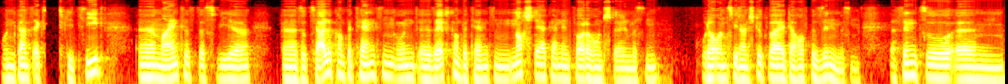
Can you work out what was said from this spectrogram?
Und ganz explizit äh, meint es, dass wir äh, soziale Kompetenzen und äh, Selbstkompetenzen noch stärker in den Vordergrund stellen müssen oder uns wieder ein Stück weit darauf besinnen müssen. Das sind so ähm,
